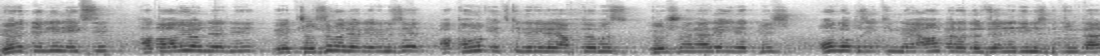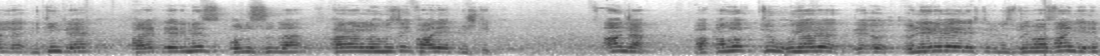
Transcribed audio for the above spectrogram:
Yönetmeliğin eksik, hatalı yönlerini ve çözüm önerilerimizi bakanlık yetkilileriyle yaptığımız görüşmelerde iletmiş. 19 Ekim'de Ankara'da düzenlediğimiz mitinglerle, mitingle taleplerimiz konusunda kararlılığımızı ifade etmiştik. Ancak bakanlık tüm uyarı ve öneri ve eleştirimizi duymazdan gelip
